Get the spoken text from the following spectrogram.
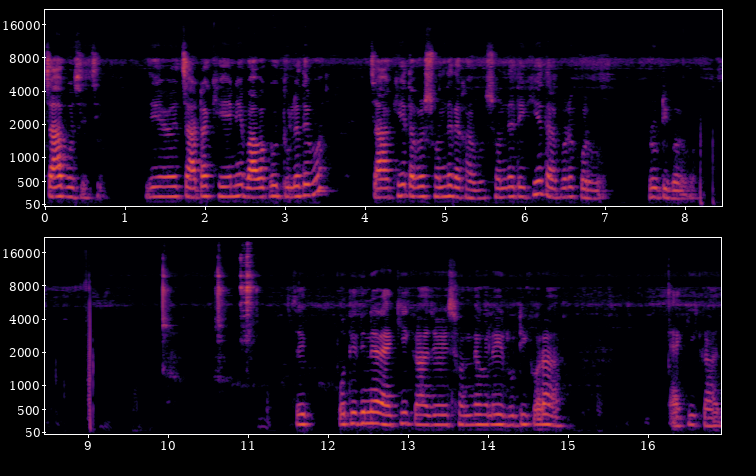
চা বসেছি। দিয়ে চাটা খেয়ে নিয়ে বাবাকেও তুলে দেবো। চা খেয়ে তারপরে সন্ধে দেখাবো। সন্ধে দেখিয়ে তারপরে করব, রুটি করব। সেই প্রতিদিনের একই কাজ, ওই সন্ধে হলেই রুটি করা, একই কাজ।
